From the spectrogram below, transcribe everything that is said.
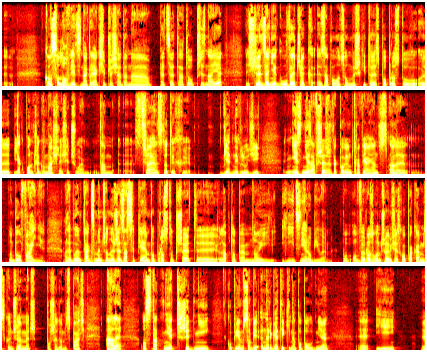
konsolowiec nagle jak się przesiada na PC, to przyznaję, śledzenie główeczek za pomocą myszki to jest po prostu y, jak pączek w maśle się czułem, tam y, strzelając do tych biednych ludzi. Nie, nie zawsze, że tak powiem, trafiając, ale no było fajnie, ale byłem tak zmęczony, że zasypiałem po prostu przed y, laptopem, no i, i nic nie robiłem. Po, rozłączyłem się z chłopakami, skończyłem mecz, poszedłem spać, ale ostatnie trzy dni kupiłem sobie energetyki na popołudnie y, i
